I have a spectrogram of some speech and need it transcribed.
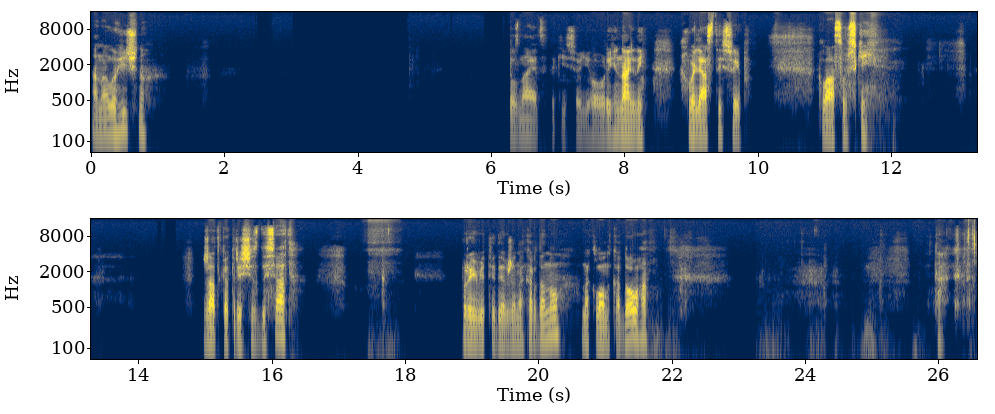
аналогічно. Хто знає, це такий що його оригінальний хвилястий шип класовський. Жатка 360. Привід іде вже на кардану, наклонка довга. Так.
